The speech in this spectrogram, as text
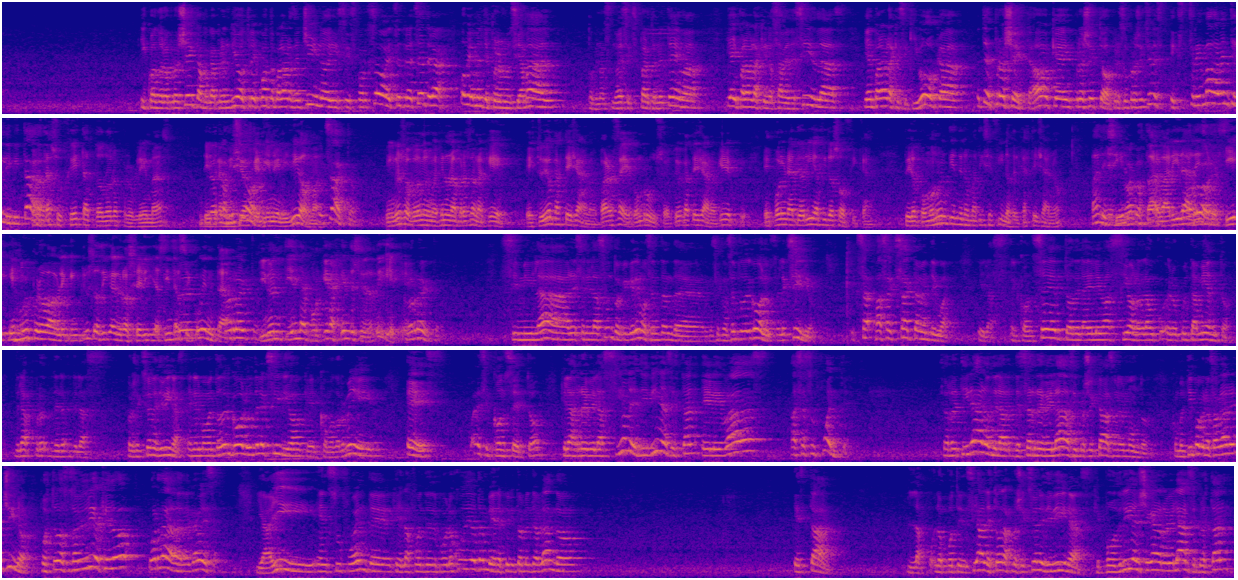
Y cuando lo proyecta, porque aprendió tres, cuatro palabras en chino y se esforzó, etcétera, etcétera, obviamente pronuncia mal, porque no, no es experto en el tema, y hay palabras que no sabe decirlas, Y hay palabras que se equivoca. Entonces proyecta, ok, proyectó, pero su proyección es extremadamente limitada. está sujeta a todos los problemas de transmisión, que tiene el idioma. Exacto. Incluso podemos imaginar una persona que estudió castellano, perfecto, un ruso, estudió castellano, quiere exponer una teoría filosófica, pero como no entiende los matices finos del castellano, va a decir barbaridades y es muy probable que incluso diga groserías sin darse cuenta y no entienda por qué la gente se ríe. Correcto. Similar es en el asunto que queremos entender, que es el concepto del golf, el exilio. pasa exactamente igual. El, concepto de la elevación o del ocultamiento de las, de, las proyecciones divinas en el momento del golf, del exilio, que es como dormir, es ¿Cuál es el concepto? Que las revelaciones divinas están elevadas hacia su fuente. Se retiraron de, ser reveladas y proyectadas en el mundo. Como el tipo que nos habla en chino, pues toda su sabiduría quedó guardada en la cabeza. Y ahí, en su fuente, que es la fuente del pueblo judío también, espiritualmente hablando, están los potenciales, todas las proyecciones divinas que podrían llegar a revelarse, pero están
